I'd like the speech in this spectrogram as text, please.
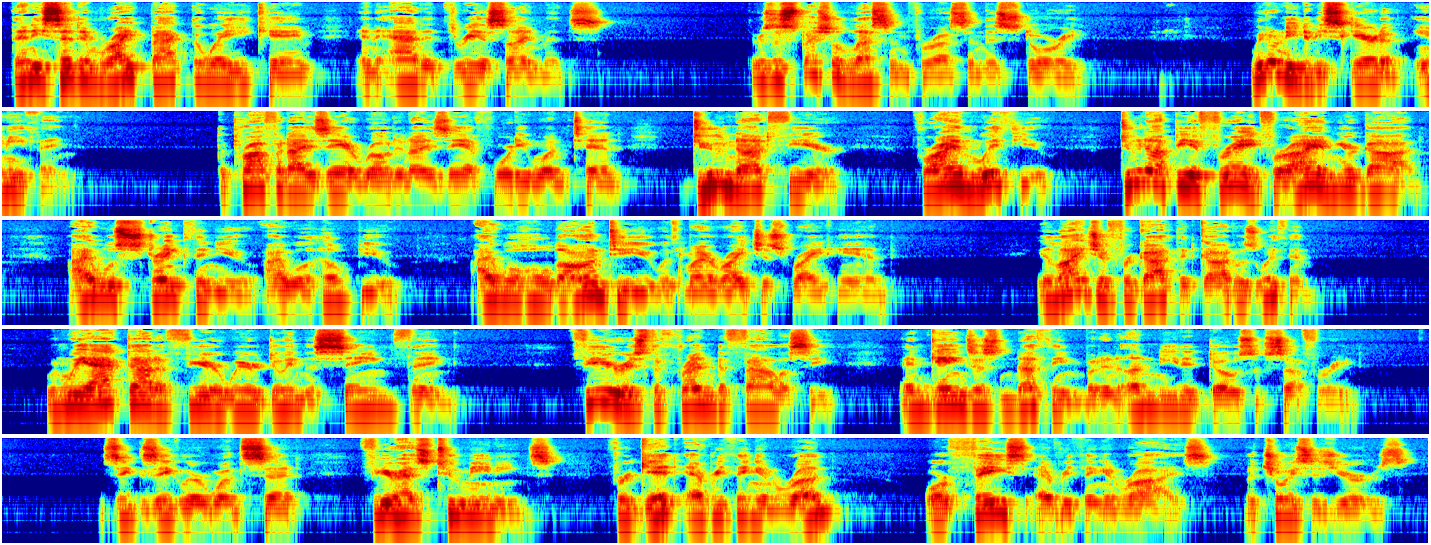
Then he sent him right back the way he came and added three assignments. There's a special lesson for us in this story. We don't need to be scared of anything. The prophet Isaiah wrote in Isaiah 41:10, "Do not fear, for I am with you. Do not be afraid, for I am your God. I will strengthen you, I will help you. I will hold on to you with my righteous right hand." Elijah forgot that God was with him. When we act out of fear, we are doing the same thing. Fear is the friend of fallacy and gains us nothing but an unneeded dose of suffering. Zig Ziglar once said, Fear has two meanings forget everything and run, or face everything and rise. The choice is yours.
